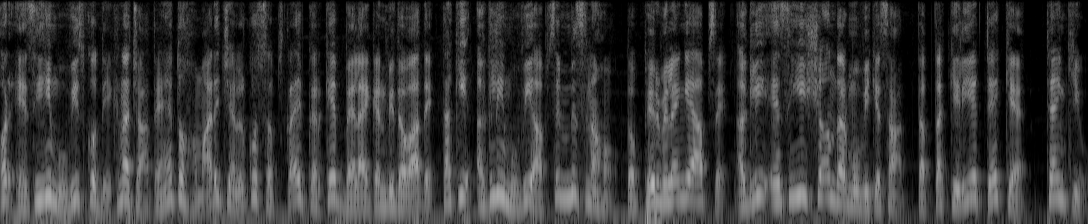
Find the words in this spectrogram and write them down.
और ऐसी ही मूवीज़ को देखना चाहते हैं तो हमारे चैनल को सब्सक्राइब करके बेल आइकन भी दबा दें, ताकि अगली मूवी आपसे मिस ना हो। तो फिर मिलेंगे आपसे अगली ऐसी ही शानदार मूवी के साथ। तब तक के लिए टेक केयर थैंक यू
